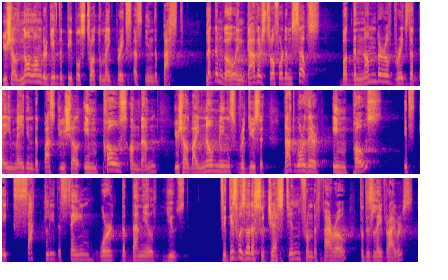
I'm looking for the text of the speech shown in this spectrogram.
You shall no longer give the people straw to make bricks as in the past. Let them go and gather straw for themselves. But the number of bricks that they made in the past, you shall impose on them. You shall by no means reduce it. That word there, impose, it's exactly the same word that Daniel used. See, this was not a suggestion from the Pharaoh to the slave drivers.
